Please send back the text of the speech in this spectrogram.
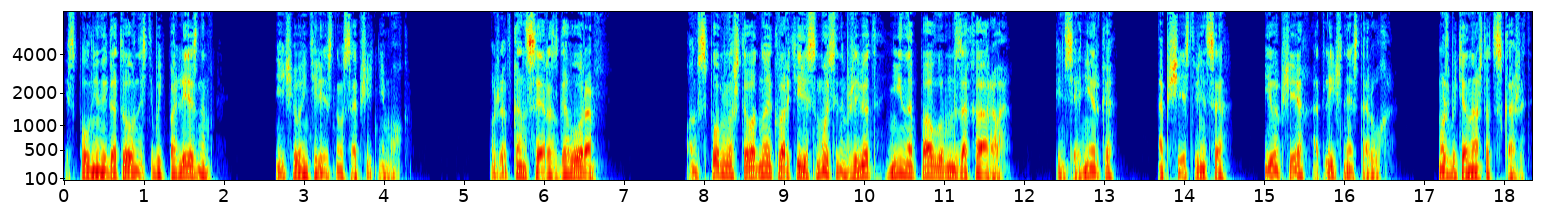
исполненный готовности быть полезным, ничего интересного сообщить не мог. Уже в конце разговора он вспомнил, что в одной квартире с Мосиным живет Нина Павловна Захарова, пенсионерка, общественница и вообще отличная старуха. Может быть, она что-то скажет.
